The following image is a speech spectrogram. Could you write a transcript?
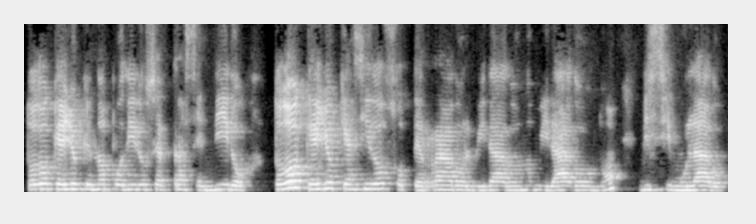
Todo aquello que no ha podido ser trascendido, todo aquello que ha sido soterrado, olvidado, no mirado, ¿no? Disimulado,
